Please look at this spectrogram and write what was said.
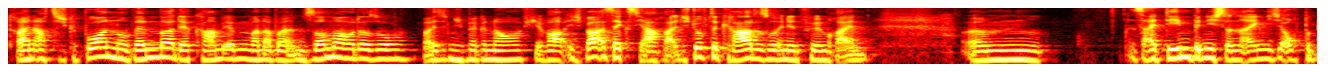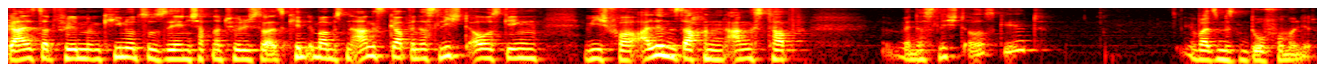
83 geboren, November, der kam irgendwann aber im Sommer oder so, weiß ich nicht mehr genau. Ich war, ich war sechs Jahre alt. Ich durfte gerade so in den Film rein. Ähm, seitdem bin ich dann eigentlich auch begeistert, Filme im Kino zu sehen. Ich habe natürlich so als Kind immer ein bisschen Angst gehabt, wenn das Licht ausging, wie ich vor allen Sachen Angst habe, wenn das Licht ausgeht. Weil es ein bisschen doof formuliert.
